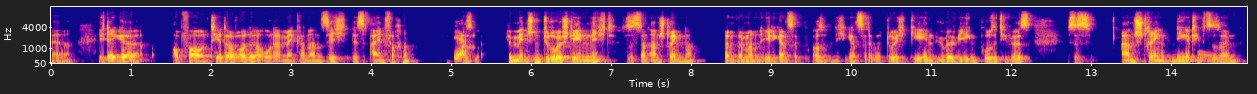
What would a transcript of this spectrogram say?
Ja, ich denke, Opfer- und Täterrolle oder Meckern an sich ist einfacher. Ja. Also für Menschen drüber stehen nicht, das ist dann anstrengender. Wenn, wenn man eh die ganze, also nicht die ganze Zeit, aber durchgehend überwiegend positiv ist, ist es anstrengend, negativ mhm. zu sein.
